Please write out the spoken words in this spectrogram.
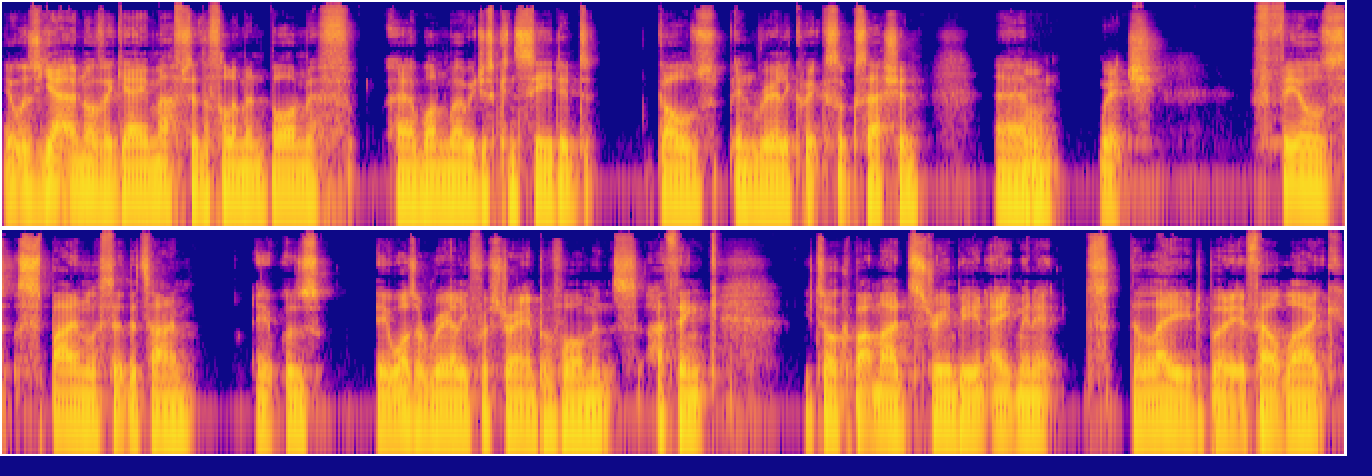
It was yet another game after the Fulham and Bournemouth uh, one where we just conceded goals in really quick succession, um, which feels spineless at the time. It was it was a really frustrating performance. I think you talk about my stream being eight minutes delayed, but it felt like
